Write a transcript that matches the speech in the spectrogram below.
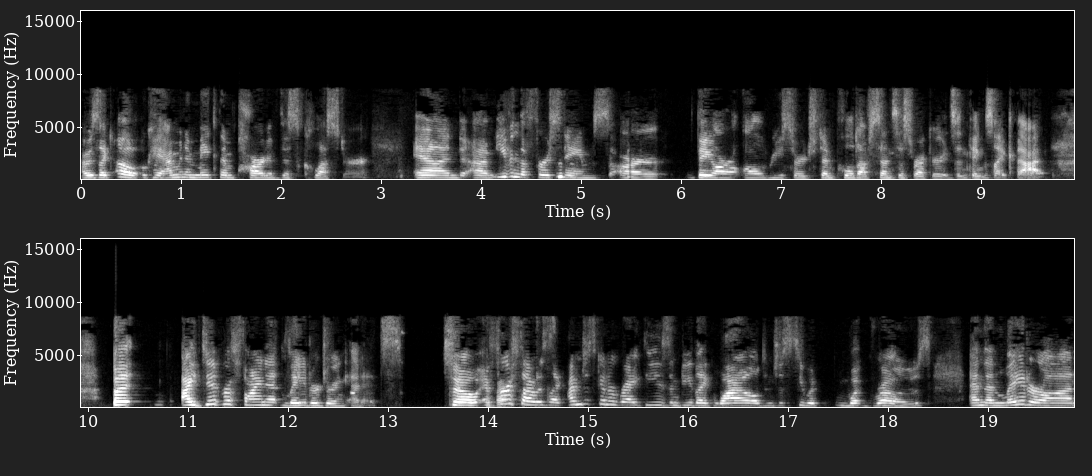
I was like, oh, okay, I'm going to make them part of this cluster. And um, even the first names are they are all researched and pulled off census records and things like that. But I did refine it later during edits. So at okay. first I was like, I'm just gonna write these and be like wild and just see what what grows. And then later on,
